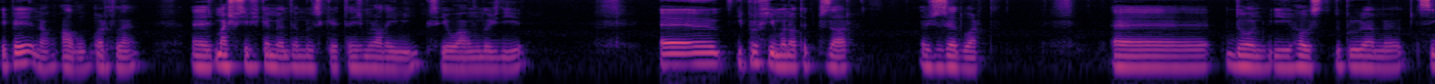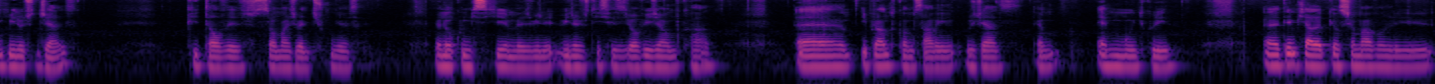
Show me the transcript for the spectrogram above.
EP, não, álbum, Hortelã. Mais especificamente a música Tens Morada em Mim, que saiu há um, dois dias. E por fim, uma nota de pesar a José Duarte, uh, dono e host do programa 5 Minutos de Jazz, que talvez só mais velhos conheçam. Eu não conhecia, mas vi, vi nas notícias e ouvi já um bocado. Uh, e pronto, como sabem, o jazz é, é muito querido. Uh, tem piada porque eles chamavam-lhe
